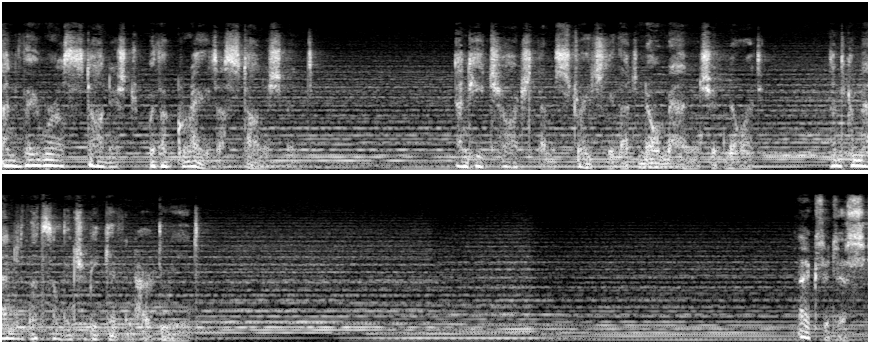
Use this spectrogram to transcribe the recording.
And they were astonished with a great astonishment. And he charged them straitly that no man should know it, and commanded that something should be given her to eat. Exodus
